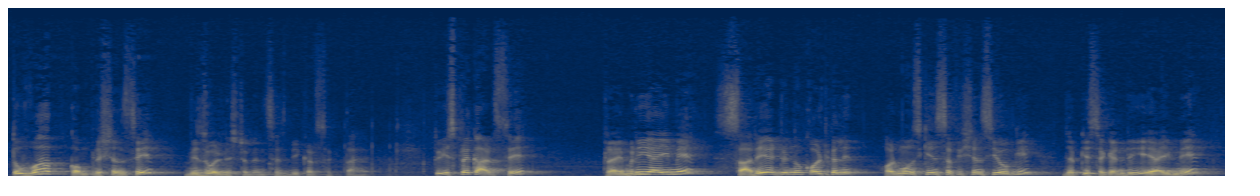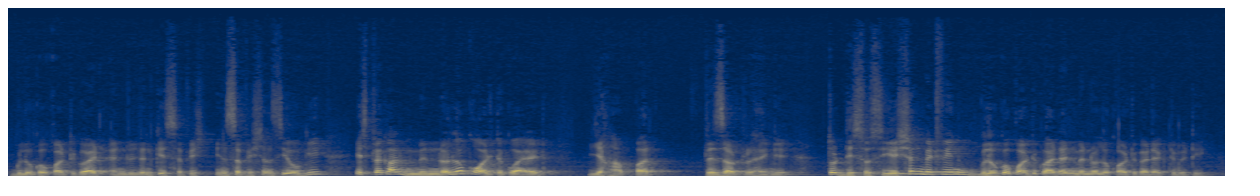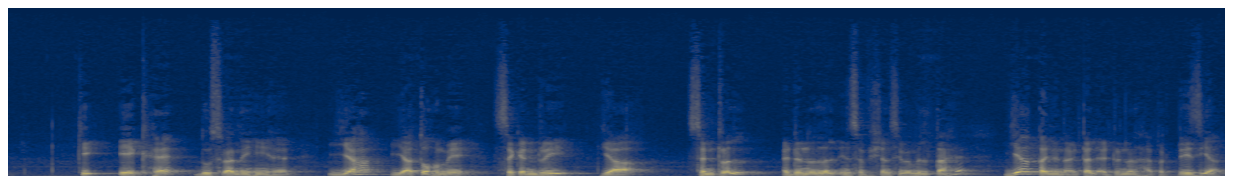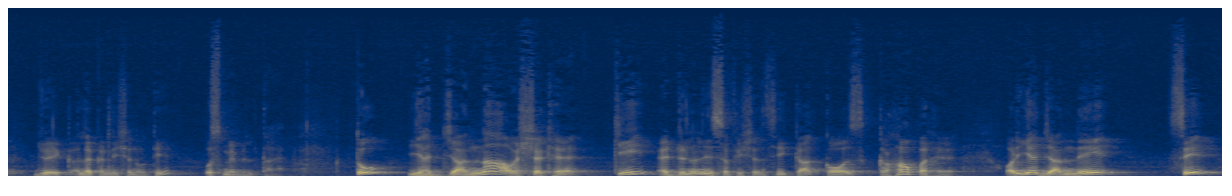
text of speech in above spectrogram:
तो वह कॉम्प्रेशन से विजुअल डिस्टर्बेंसेस भी कर सकता है। तो इस प्रकार से प्राइमरी आई में सारे एड्रेनोकॉर्टिकल हॉर्मोन्स की इंसफिशियंसी होगी, जबकि सेकेंडरी एआई में ग्लूकोकॉर्टिकॉइड एंड्रोजन की इंसफिशियंसी होगी। इस प्रकार मिनरलोकॉर्टिकॉइड यहाँ पर प्रिजर्व रहेंगे। तो dissociation between glucocorticoid and mineralocorticoid activity कि एक है, दूसरा नहीं है, यह या तो हमें सेकेंडरी या सेंट्रल एड्रेनल इंसफिशेंसी में मिलता है, या कंजेनाइटल एड्रेनल हाइपरप्लेजिया जो एक अलग कंडीशन होती है, उसमें मिलता है। तो यह जानना आवश्यक है कि एड्रेनल इंसफिशेंसी का कॉज कहाँ पर है, और यह जानने से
